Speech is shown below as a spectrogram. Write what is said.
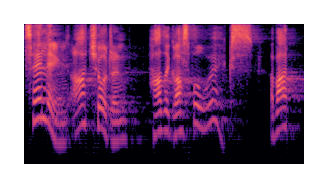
telling our children how the gospel works, about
